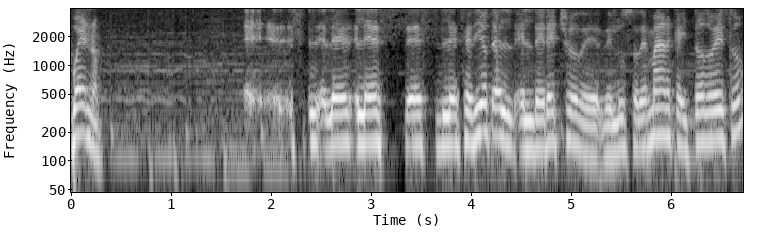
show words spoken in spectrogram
Bueno, eh, le- les, es- les cedió el, derecho de- del uso de marca y todo eso.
